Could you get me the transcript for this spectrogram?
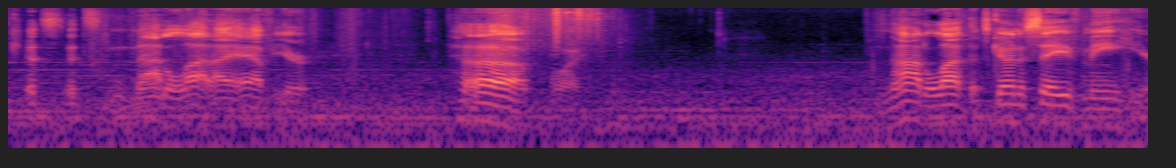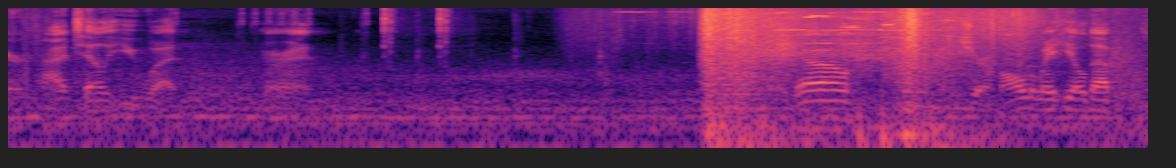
Because it's not a lot I have here. Oh, boy. Not a lot that's going to save me here. I tell you what. Alright. Go. Make sure I'm all the way healed up as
